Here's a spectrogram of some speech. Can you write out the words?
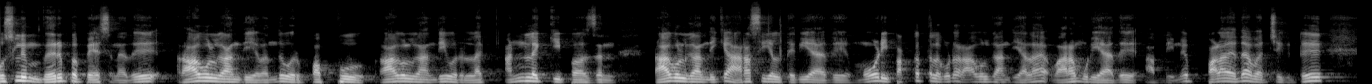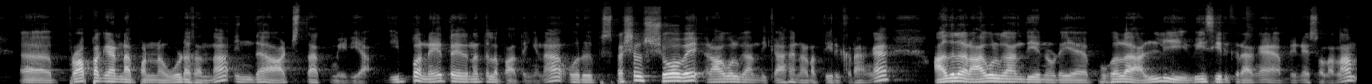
முஸ்லிம் வெறுப்பை பேசினது. ராகுல் காந்தியை வந்து ஒரு பப்பு ராகுல் காந்தி ஒரு லக் அன்லக்கி பர்சன் ராகுல் காந்திக்கு அரசியல் தெரியாது. மோடி பக்கத்தில் கூட ராகுல் காந்தியால் வர முடியாது அப்படின்னு பல இதை வச்சுக்கிட்டு ப்ராப்பகேண்டா பண்ண ஊடகம் தான் இந்த ஆட்ச் தாக் மீடியா இப்போ நேற்றைய தினத்தில் பார்த்தீங்கன்னா ஒரு ஸ்பெஷல் ஷோவே ராகுல் காந்திக்காக நடத்தியிருக்கிறாங்க. அதில் ராகுல் காந்தியினுடைய புகழை அள்ளி வீசியிருக்கிறாங்க அப்படின்னே சொல்லலாம்.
